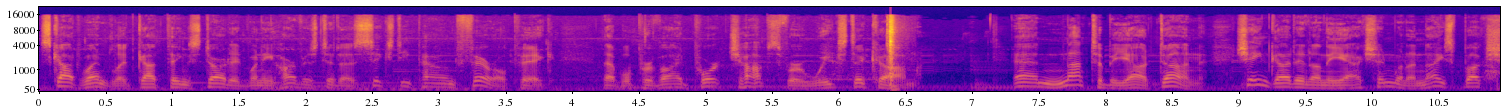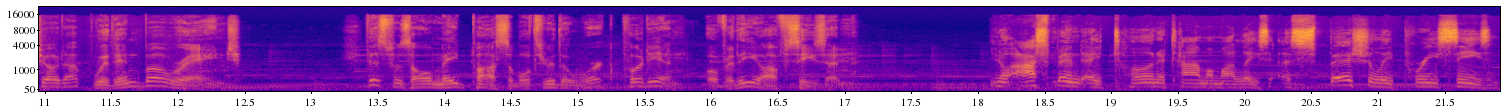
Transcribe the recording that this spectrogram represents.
Scott Wendlandt got things started when he harvested a 60 pound feral pig that will provide pork chops for weeks to come. And not to be outdone, Shane got in on the action when a nice buck showed up within bow range. This was all made possible through the work put in over the off season. You know, I spend a ton of time on my lease, especially pre-season,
